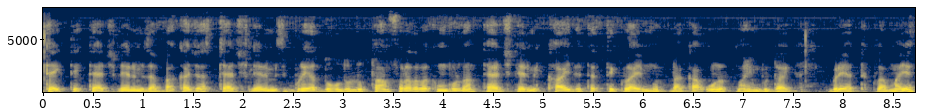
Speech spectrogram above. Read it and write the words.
tek tek tercihlerimize bakacağız. Tercihlerimizi buraya doldurduktan sonra da bakın buradan tercihlerimi kaydete tıklayın mutlaka. Unutmayın burada buraya tıklamayı.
